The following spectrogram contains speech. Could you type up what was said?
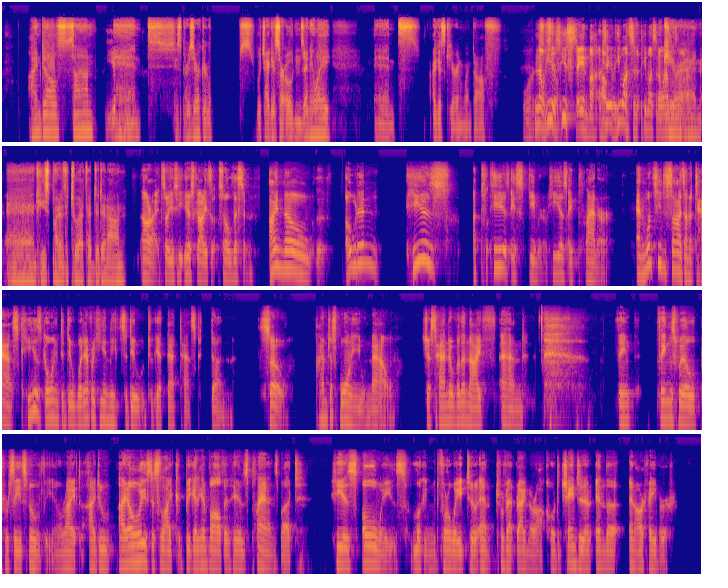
Heimdall's scion. Yep. And his berserker, which I guess are Odin's anyway. And I guess Kieran went off. Or No, he is. still- He's staying behind. Oh. He wants to. He wants to know what's going on. Kieran, and he's part of the Tuatha De Danann. All right. So you see, here's Skadi. So, so listen. I know uh, Odin. He is a he is a schemer. He is a planner. And once he decides on a task, he is going to do whatever he needs to do to get that task done. So, I'm just warning you now. Just hand over the knife and think things will proceed smoothly, all right? I do I always dislike be getting involved in his plans, but he is always looking for a way to end to prevent Ragnarok or to change it in, in the in our favor.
